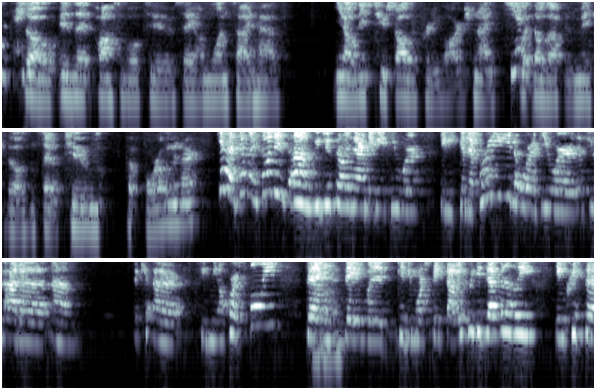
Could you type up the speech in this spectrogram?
okay. So is it possible to say on one side have, you know, these two stalls are pretty large. Can I split Yes. those up and make those instead of two, put four of them in there? Yeah, definitely. Some of these um, we do throw in there. Maybe if you were maybe gonna breed, or if you were if you had a, um, a uh, excuse me a horse foaling, then Uh-huh. they would give you more space that way. So we could definitely increase the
